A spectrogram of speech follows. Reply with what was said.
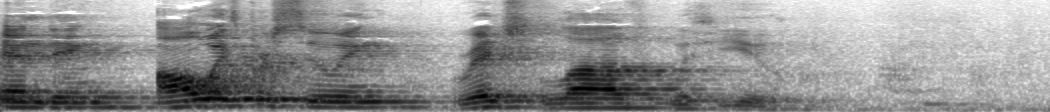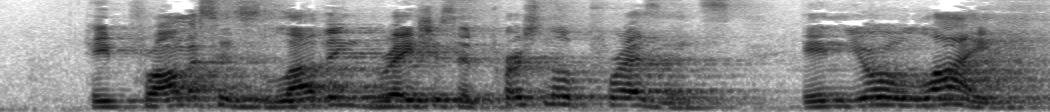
ending, always pursuing, rich love with you. He promises loving, gracious, and personal presence in your life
